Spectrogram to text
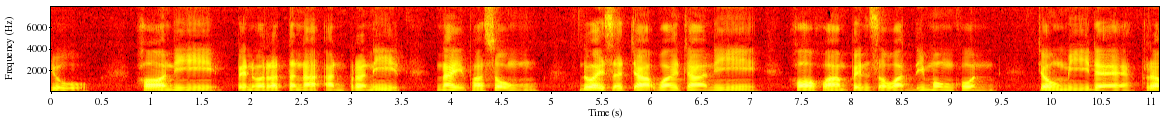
อยู่ ข้อนี้เป็นวรัตนะอันประณีตในพระสงฆ์ด้วยสัจวาจานี้ ขอความเป็นสวัสดิมงคล จงมีแด่พระ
